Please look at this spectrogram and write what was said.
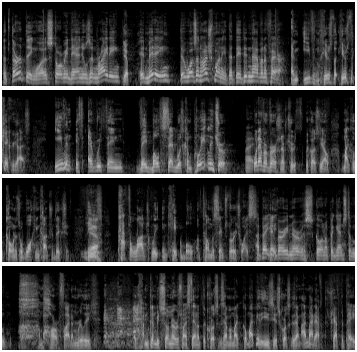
The third thing was Stormy Daniels in writing Yep. admitting there wasn't hush money, that they didn't have an affair. And even here's the here's the kicker, guys. Even if everything they both said was completely true, Right. whatever version of truth, because you know Michael Cohen is a walking contradiction. He Yeah. is pathologically incapable of telling the same story twice. I bet okay? you're very nervous going up against him. I'm horrified. I'm really. Like, I'm going to be so nervous when I stand up to cross-examine Michael Cohen. Might be the easiest cross-exam. I might actually have to pay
